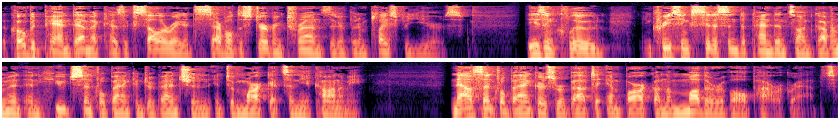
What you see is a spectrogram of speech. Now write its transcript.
The COVID pandemic has accelerated several disturbing trends that have been in place for years. These include increasing citizen dependence on government and huge central bank intervention into markets and the economy. Now central bankers are about to embark on the mother of all power grabs.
